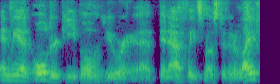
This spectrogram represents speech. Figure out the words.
and we had older people who were uh, been athletes most of their life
